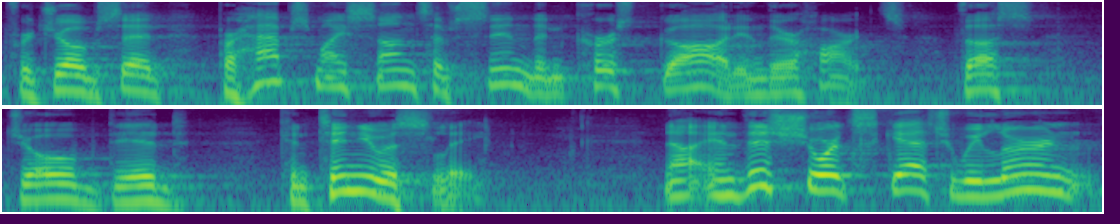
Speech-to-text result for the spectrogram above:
For Job said, perhaps my sons have sinned and cursed God in their hearts. Thus Job did continuously. Now in this short sketch, we learn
